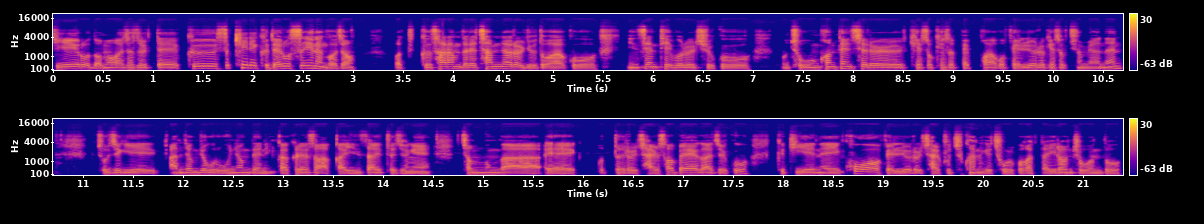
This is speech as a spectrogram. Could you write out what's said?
DAO로 넘어가셨을 때 그 skill이 그대로 쓰이는 거죠. 어, 그 사람들의 참여를 유도하고 인센티브를 주고 뭐 좋은 컨텐츠를 계속해서 배포하고 value를 계속 주면은 조직이 안정적으로 운영되니까 그래서 아까 insight 중에 전문가의 것들을 잘 섭외해가지고 그 DNA 코어 밸류를 잘 구축하는 게 좋을 것 같다 이런 조언도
